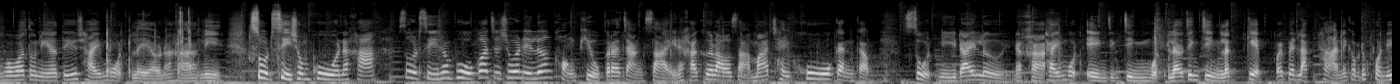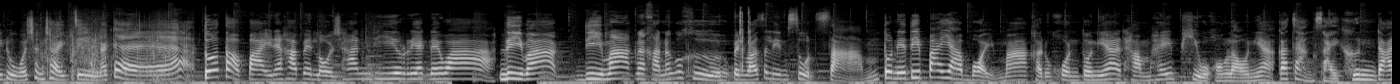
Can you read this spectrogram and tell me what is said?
เพราะว่าตัวนี้นัตตี้ใช้หมดแล้วนะคะ นี่สูตรสีชมพูนะคะ สูตรสีชมพูก็จะช่วยในเรื่องของผิวกระจ่างใสนะคะ คือเราสามารถใช้คู่กันกับสูตรนี้ได้เลยนะคะ ใช้หมดเองจริง ๆ หมดแล้วจริง ๆ แล้วเก็บไว้เป็นหลักฐานให้กับทุกคนได้ดูว่าฉันใช้จริงนะแก ตัวต่อไปนะคะเป็นโลชั่นที่เรียกได้ว่า ดีมากดีมากนะคะ นั่นก็คือเป็นวาสลินสูตร 3 ตัวนี้ที่ป้ายยาบ่อยมากค่ะทุกคนตัวนี้ยทำให้ผิวของเราเนี่ยกระจ่างใสขึ้นได้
